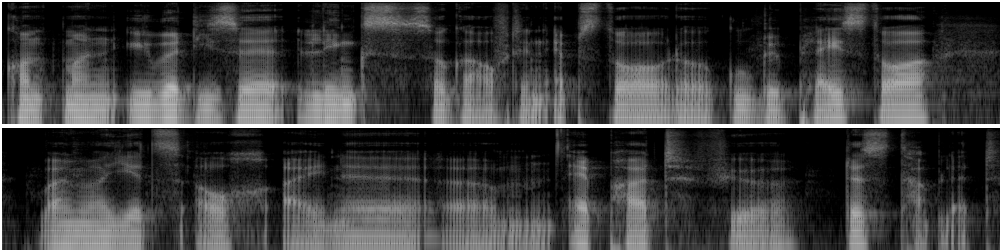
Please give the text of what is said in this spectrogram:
kommt man über diese Links sogar auf den App Store oder Google Play Store, weil man jetzt auch eine ähm, App hat für das Tablet.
